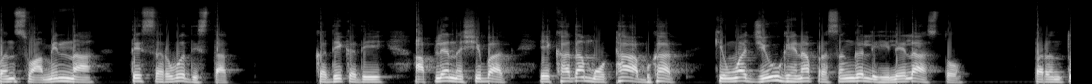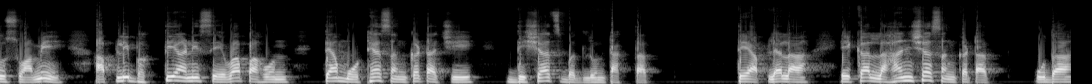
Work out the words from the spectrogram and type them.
पण स्वामींना ते सर्व दिसतात. कधीकधी आपल्या नशिबात एखादा मोठा अपघात किंवा जीव घेणा प्रसंग लिहिलेला असतो. परंतु स्वामी आपली भक्ती आणि सेवा पाहून त्या मोठ्या संकटाची दिशाच बदलून टाकतात. ते आपल्याला एका लहानशा संकटात उदा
